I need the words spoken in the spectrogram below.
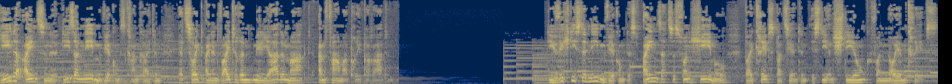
Jede einzelne dieser Nebenwirkungskrankheiten erzeugt einen weiteren Milliardenmarkt an Pharmapräparaten. Die wichtigste Nebenwirkung des Einsatzes von Chemo bei Krebspatienten ist die Entstehung von neuem Krebs.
